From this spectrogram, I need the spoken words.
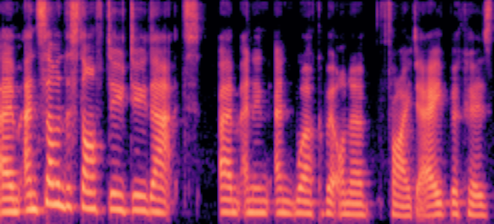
um, and some of the staff do do that um, and in, and work a bit on a friday because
